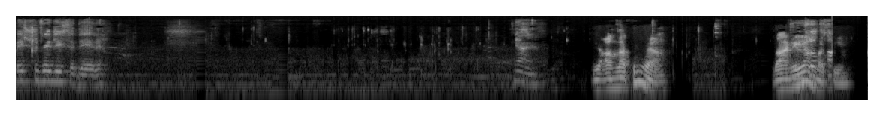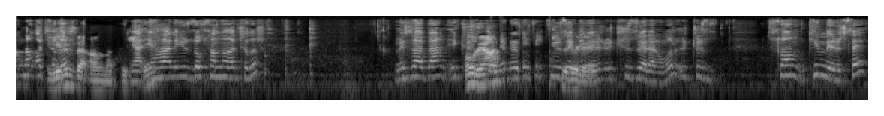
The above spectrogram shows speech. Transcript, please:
550 ise değeri. Yani. Ya anlattım ya. Daha neyi 190 anlatayım? Yeliz de anlattı Ya ihale 190'dan açılır. Mesela ben 200 Oraya veririm, öbürü 250 bedeli. verir, 300 veren olur. 300 son kim verirse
